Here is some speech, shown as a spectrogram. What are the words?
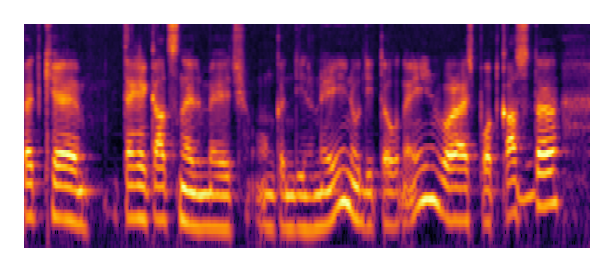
պետք է տեղեկացնել մեր ունկնդիրներին ու դիտողներին, որ այս ոդկասթը mm -hmm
